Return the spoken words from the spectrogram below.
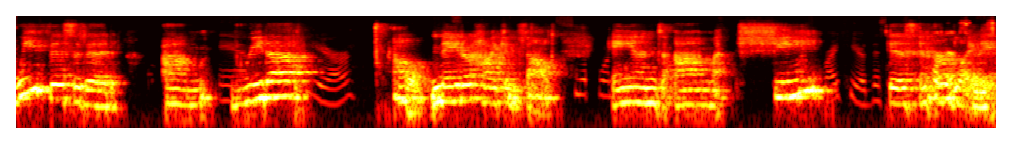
we visited um, Rita oh, Nader Heikenfeld. And um, she is an herb lady.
